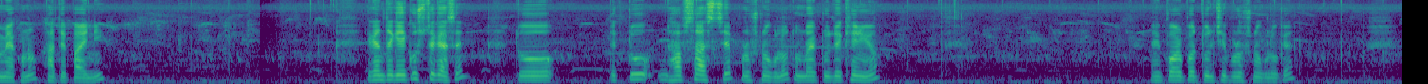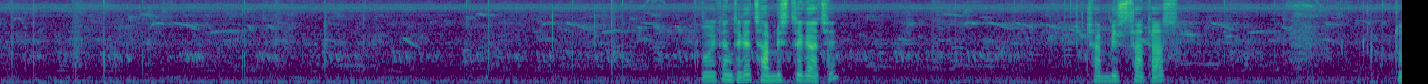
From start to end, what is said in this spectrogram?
আমি এখনও হাতে পাইনি। এখান থেকে একুশ থেকে আসে তো একটু ঝাপসা আসছে প্রশ্নগুলো, তোমরা একটু দেখে নিও। আমি পরপর তুলছি প্রশ্নগুলোকে। এখান থেকে ছাব্বিশ থেকে আছে। ছাব্বিশ সাতাশ। তো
